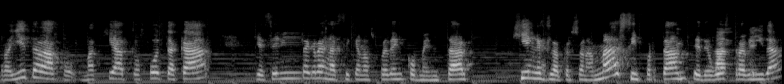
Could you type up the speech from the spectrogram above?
rayita abajo, maquiato JK, que es en Instagram, así que nos pueden comentar quién es la persona más importante de vuestra vida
